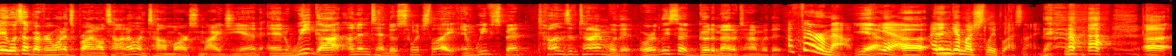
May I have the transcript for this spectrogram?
Hey, what's up, everyone? It's Brian Altano and Tom Marks from IGN, and we got a Nintendo Switch Lite, and we've spent tons of time with it, or at least a good amount of time with it. A fair amount. Yeah, Yeah. uh, I didn't get much sleep last night. Uh,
